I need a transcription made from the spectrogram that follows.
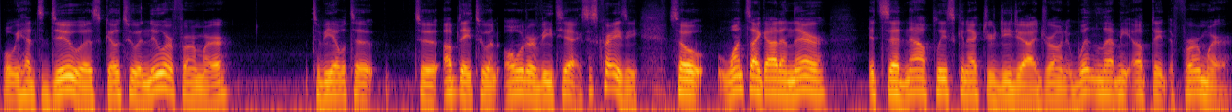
what we had to do was go to a newer firmware to be able to to update to an older VTX. It's crazy. So once I got in there, it said now please connect your DJI drone. It wouldn't let me update the firmware.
